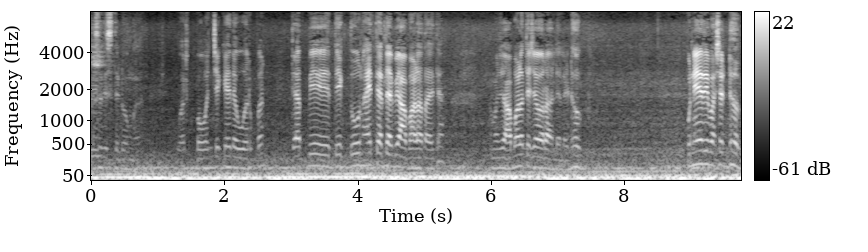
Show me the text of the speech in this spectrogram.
कसं दिसते डोंगर वर पवनचे पण त्यात बी ते एक दोन आहेत त्यातल्या बी आभाळात आहे त्या. म्हणजे आभाळ त्याच्यावर आलेलं आहे ढग. पुणेरी भाषेत ढग.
